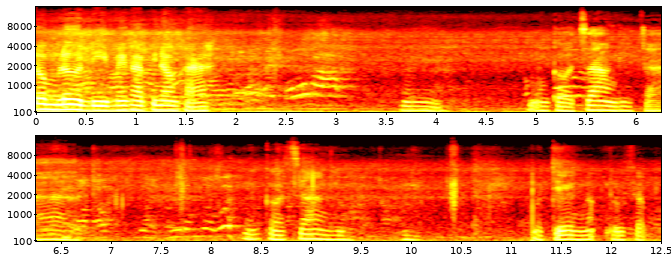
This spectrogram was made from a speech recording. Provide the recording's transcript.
ร่มรื่นดีไหมคะพี่น้องคะอืมยังก่อสร้างอยู่จ้า ยังก่อสร้างอยู่มาแจ้งเนาะโทรศัพท์ไป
